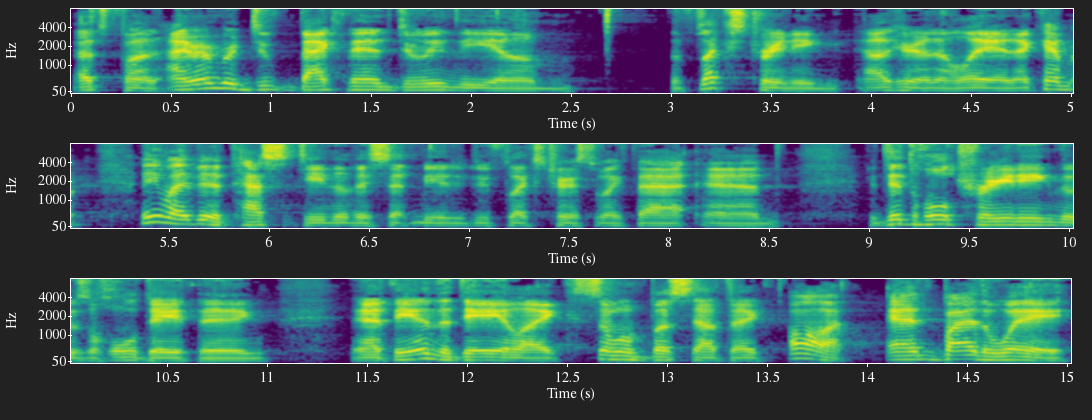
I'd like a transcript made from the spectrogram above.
That's fun. I remember do, back then doing the um, the flex training out here in LA, and I can't. I think it might have been Pasadena. They sent me to do flex training, something like that, and we did the whole training. There was a whole day thing, and at the end of the day, like someone busted out like, oh, and by the way,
